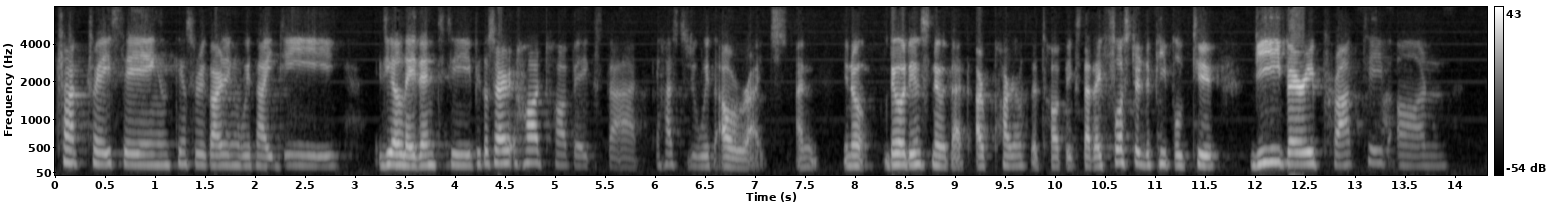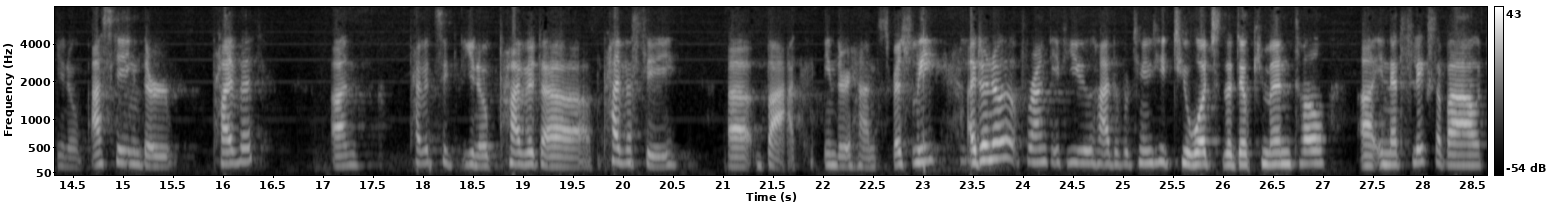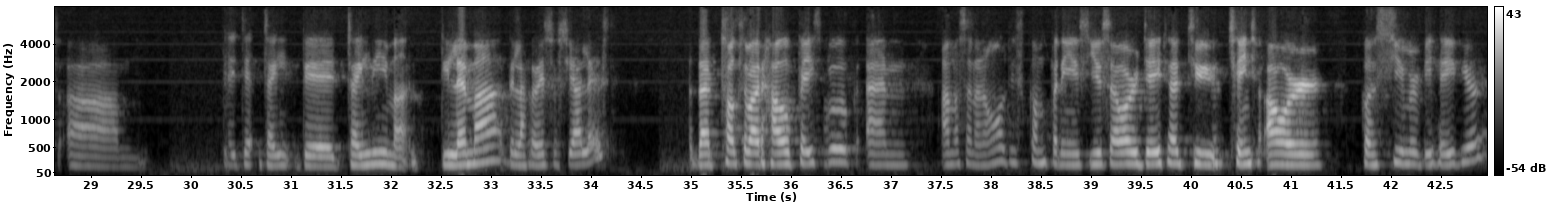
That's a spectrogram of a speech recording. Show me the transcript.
track tracing things regarding with ID, digital identity, because they're hard topics that has to do with our rights. And you know the audience know that are part of the topics that I foster the people to be very proactive on you know asking their private and private you know private uh, privacy uh, back in their hands. Especially, I don't know, Frank, if you had opportunity to watch the documental uh, in Netflix about um, the, dilemma, dilemma de las redes sociales that talks about how Facebook and Amazon and all these companies use our data to change our consumer behavior.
